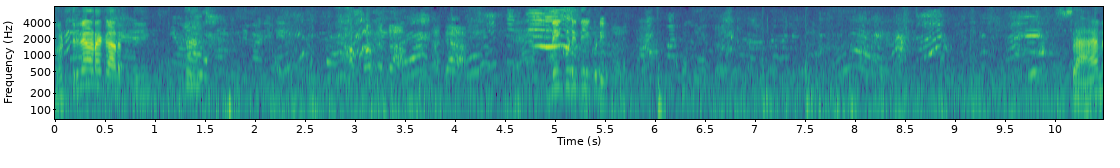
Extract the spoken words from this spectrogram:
കുട്ടിനെ അവിടെ കടത്തി. തീക്കുടി കുടി. സാന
